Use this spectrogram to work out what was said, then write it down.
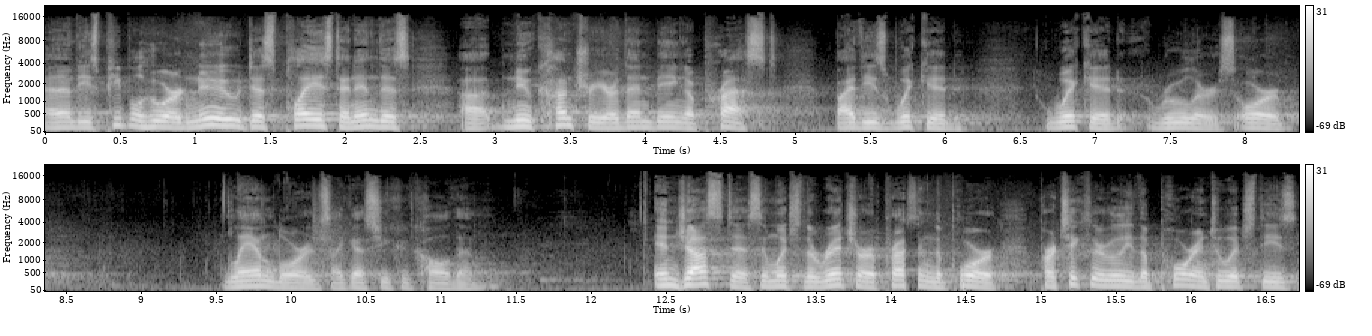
And these people who are new, displaced, and in this uh, new country are then being oppressed by these wicked, wicked rulers or landlords, I guess you could call them. Injustice in which the rich are oppressing the poor, particularly the poor into which these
